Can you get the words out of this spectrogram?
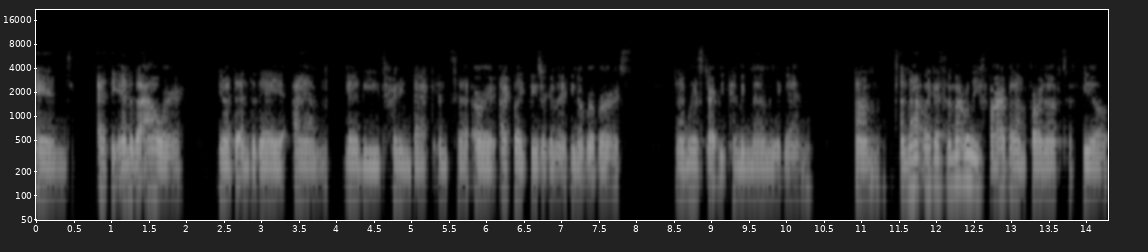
and at the end of the hour, you know, at the end of the day, I am gonna be turning back into, or I feel like things are gonna, you know, reverse, and I'm gonna start becoming manly again. Um, I'm not, like I said, I'm not really far, but I'm far enough to feel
